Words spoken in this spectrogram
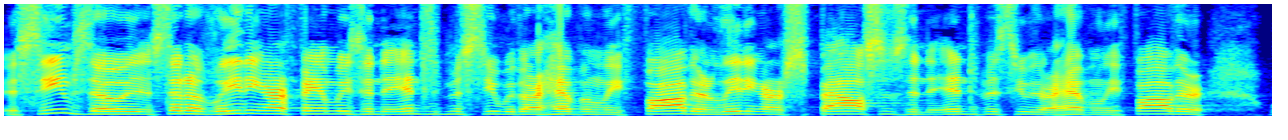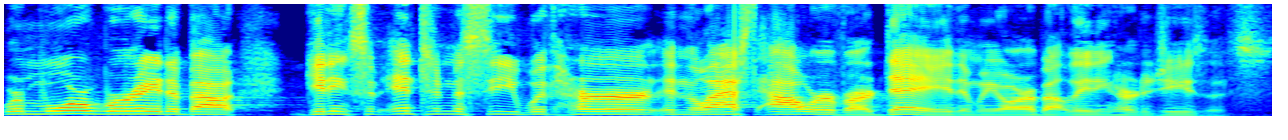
It seems, though, instead of leading our families into intimacy with our Heavenly Father and leading our spouses into intimacy with our Heavenly Father, we're more worried about getting some intimacy with her in the last hour of our day than we are about leading her to Jesus.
